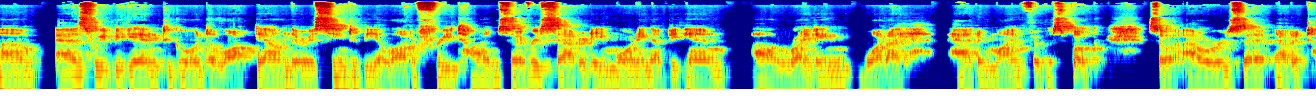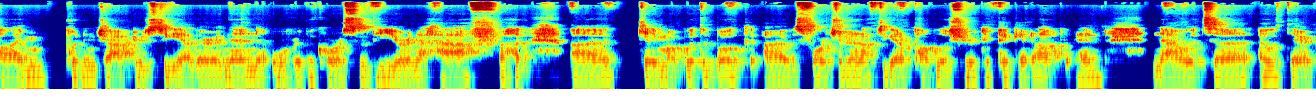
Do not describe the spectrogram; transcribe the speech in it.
Um, as we began to go into lockdown, there seemed to be a lot of free time. So every Saturday morning, I began uh, writing what I had in mind for this book. So hours at, at, a time, putting chapters together, and then over the course of the year and a half, uh, came up with the book. I was fortunate enough to get a publisher to pick it up, and now it's uh, out there.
